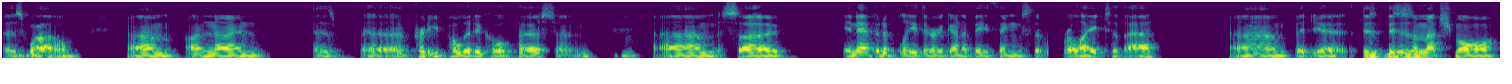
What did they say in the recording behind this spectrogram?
as mm-hmm. well. Um, I'm known as a pretty political person. Mm-hmm. Um, so inevitably there are going to be things that relate to that. Um, but yeah, this, this is a much more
